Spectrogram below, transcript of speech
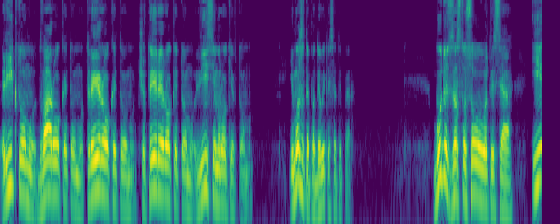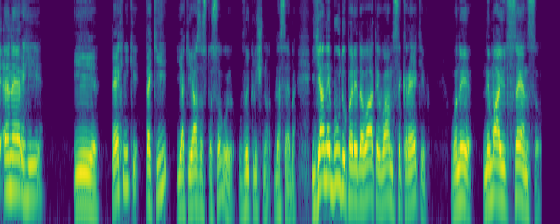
рік тому, два роки тому, три роки тому, чотири роки тому, вісім років тому. І можете подивитися тепер. Будуть застосовуватися і енергії, і техніки, такі, як я застосовую виключно для себе. Я не буду передавати вам секретів, вони не мають сенсу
